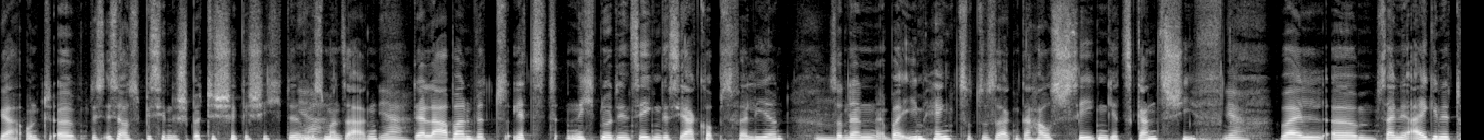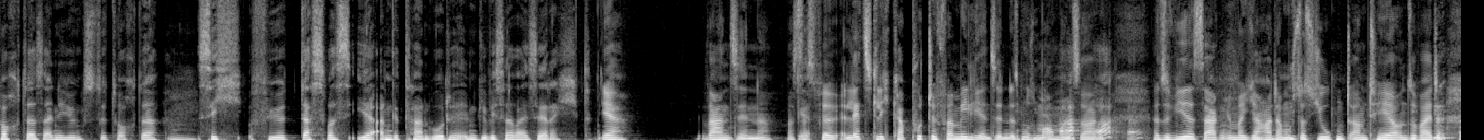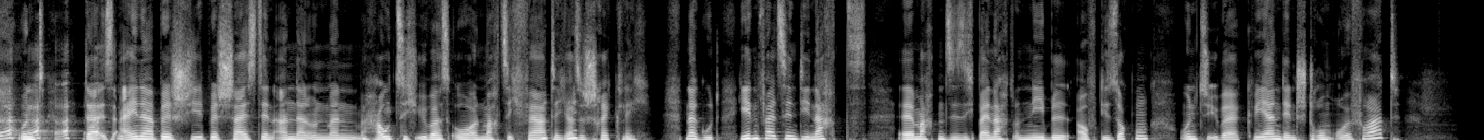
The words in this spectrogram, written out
Ja, und äh, das ist ja auch ein bisschen eine spöttische Geschichte, Ja. muss man sagen. Ja. Der Laban wird jetzt nicht nur den Segen des Jakobs verlieren, Mhm. sondern bei ihm hängt sozusagen der Haussegen jetzt ganz schief. Ja. weil ähm, seine eigene Tochter, seine jüngste Tochter, Mhm. sich für das, was ihr angetan wurde, in gewisser Weise rächt. ja. Wahnsinn, ne? Was das für letztlich kaputte Familien sind, das muss man auch mal sagen. Also wir sagen immer, ja, da muss das Jugendamt her und so weiter. Und da ist einer bescheißt den anderen und man haut sich übers Ohr und macht sich fertig. Also schrecklich. Na gut, jedenfalls sind die nachts, äh, machten sie sich bei Nacht und Nebel auf die Socken und sie überqueren den Strom Euphrat,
